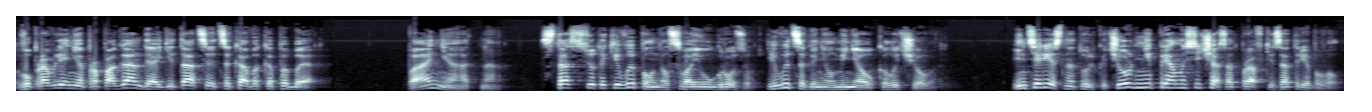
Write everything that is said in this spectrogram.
В управление пропаганды и агитации ЦК ВКПБ. Понятно. Стас все-таки выполнил свою угрозу и выцеганил меня у Калычева. Интересно только, чего не прямо сейчас отправки затребовал?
